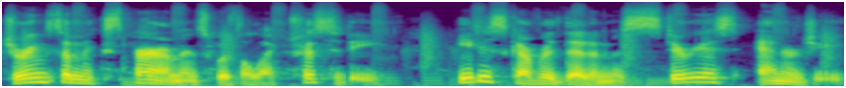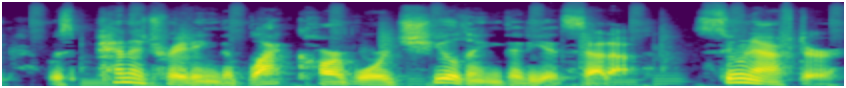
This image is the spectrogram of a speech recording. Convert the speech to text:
During some experiments with electricity, he discovered that a mysterious energy was penetrating the black cardboard shielding that he had set up. Soon after,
